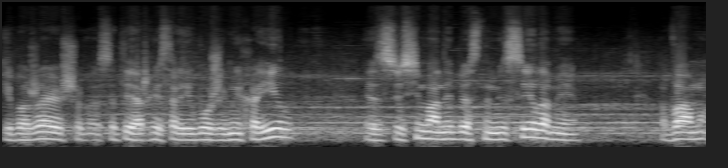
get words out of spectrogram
І бажаю, щоб святий архістратій Божий Михаїл з усіма небесними силами вам е,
